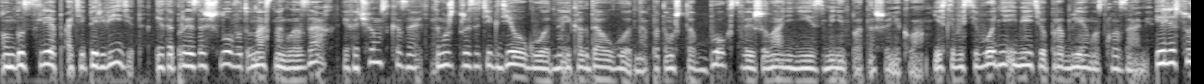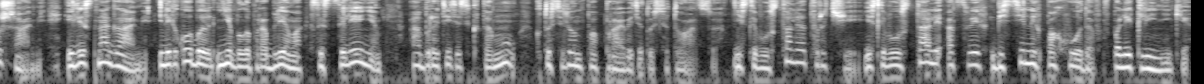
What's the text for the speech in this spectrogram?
Он был слеп, а теперь видит. Это произошло вот у нас на глазах. Я хочу вам сказать, это может произойти где угодно и когда угодно, потому что Бог свои желания не изменит по отношению к вам. Если вы сегодня имеете проблему с глазами, или с ушами, или с ногами, или какой бы ни была проблема с исцелением, обратитесь к тому, кто силен поправить эту ситуацию. Если вы устали от врачей, если вы устали от своих бессильных походов в поликлинике,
